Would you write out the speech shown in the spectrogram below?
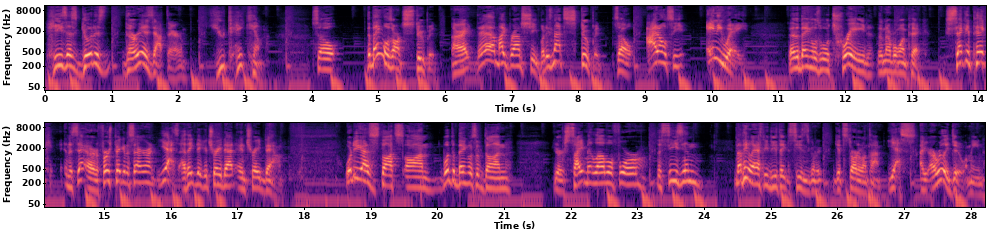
he's as good as there is out there. You take him. So the Bengals aren't stupid, all right? Yeah, Mike Brown's cheap, but he's not stupid. So I don't see any way that the Bengals will trade the number one pick. Second pick in the second, or the first pick in the second round, yes, I think they could trade that and trade down. What are you guys' thoughts on what the Bengals have done? Your excitement level for the season? Now, people ask me, do you think the season's going to get started on time? Yes, I, I really do. I mean,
